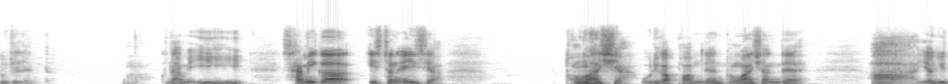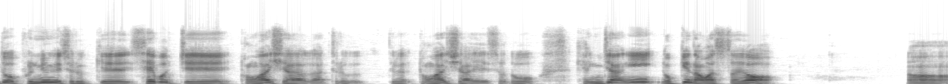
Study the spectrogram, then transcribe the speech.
뉴질랜드. 그 다음에 2위, 3위가 이스턴 에이시아, 동아시아, 우리가 포함된 동아시아인데, 아, 여기도 불명예스럽게 세 번째 동아시아가 들어, 동아시아에서도 굉장히 높게 나왔어요. 어,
